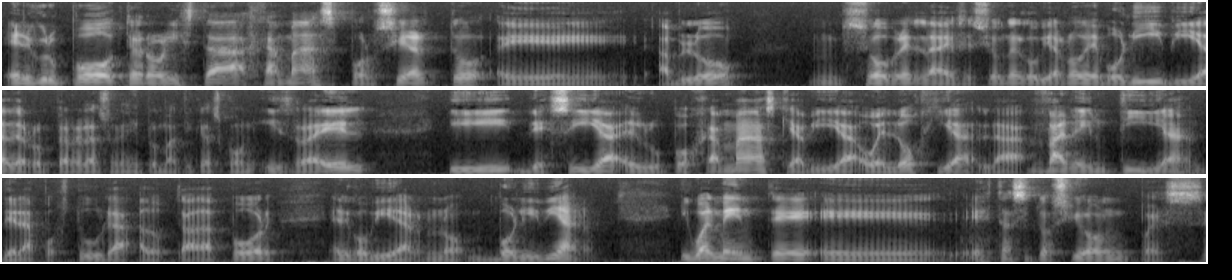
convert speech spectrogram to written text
El grupo terrorista Hamas, por cierto, eh, habló mm, sobre la decisión del gobierno de Bolivia de romper relaciones diplomáticas con Israel y decía el grupo Hamas que había o elogia la valentía de la postura adoptada por el gobierno boliviano. Igualmente, eh, esta situación, pues,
